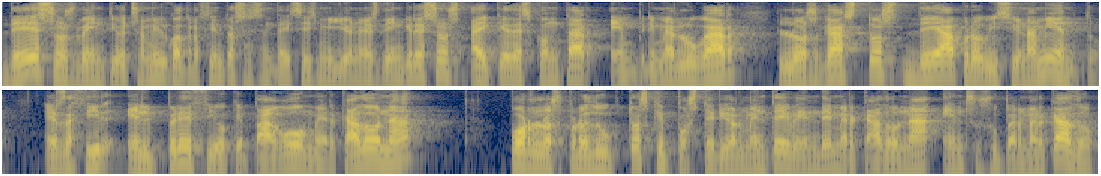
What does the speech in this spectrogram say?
De esos 28.466 millones de ingresos hay que descontar, en primer lugar, los gastos de aprovisionamiento, es decir, el precio que pagó Mercadona por los productos que posteriormente vende Mercadona en su supermercado.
